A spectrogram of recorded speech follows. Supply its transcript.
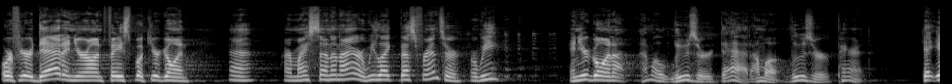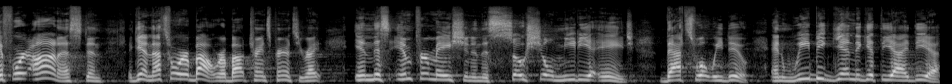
or if you're a dad and you're on Facebook, you're going, eh, are my son and I, are we like best friends or are we? And you're going, I'm a loser dad, I'm a loser parent. Okay, if we're honest, and again, that's what we're about. We're about transparency, right? In this information, in this social media age, that's what we do. And we begin to get the idea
